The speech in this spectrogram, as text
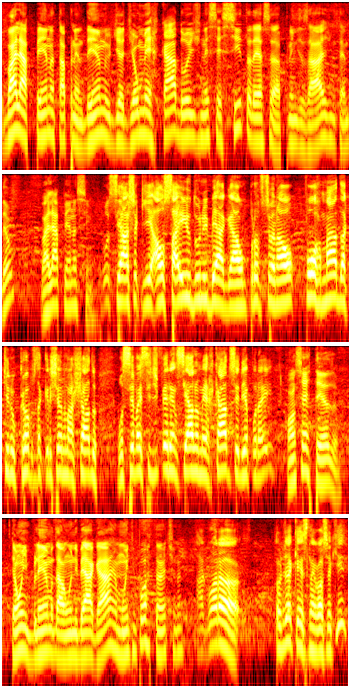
Vale a pena estar aprendendo, o dia a dia. O mercado hoje necessita dessa aprendizagem, entendeu? Vale a pena sim. Você acha que ao sair do UniBH, um profissional formado aqui no campus da Cristiano Machado, você vai se diferenciar no mercado? Seria por aí? Com certeza. Ter um emblema da UniBH é muito importante, né? Agora, onde é que é esse negócio aqui?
